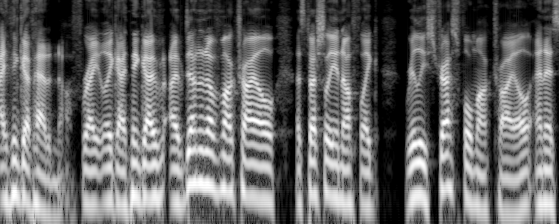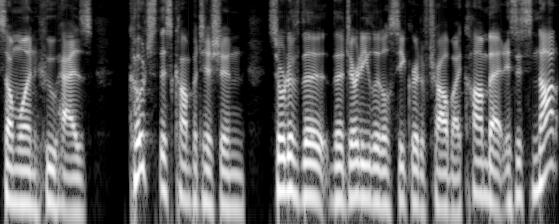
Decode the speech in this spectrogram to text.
I think I've had enough, right? Like I think I've I've done enough mock trial, especially enough like really stressful mock trial. And as someone who has coached this competition, sort of the the dirty little secret of trial by combat is it's not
